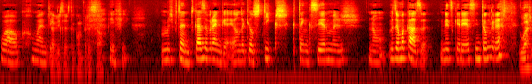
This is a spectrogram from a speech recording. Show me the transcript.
Uau, que Já romântico. viste esta comparação? Enfim. Mas portanto, Casa Branca é um daqueles tiques que tem que ser, mas não. Mas é uma casa. Nem sequer é assim tão grande. Eu acho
